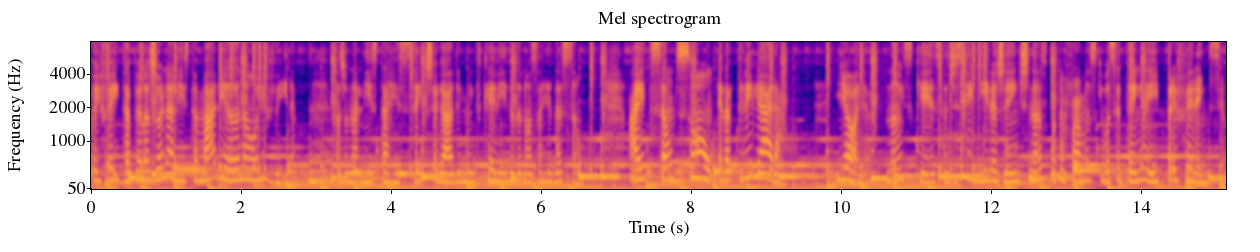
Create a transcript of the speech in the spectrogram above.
foi feita pela jornalista Mariana Oliveira, a jornalista recém-chegada e muito querida da nossa redação. A edição de som é da Trilha Ará. E olha, não esqueça de seguir a gente nas plataformas que você tem aí preferência.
